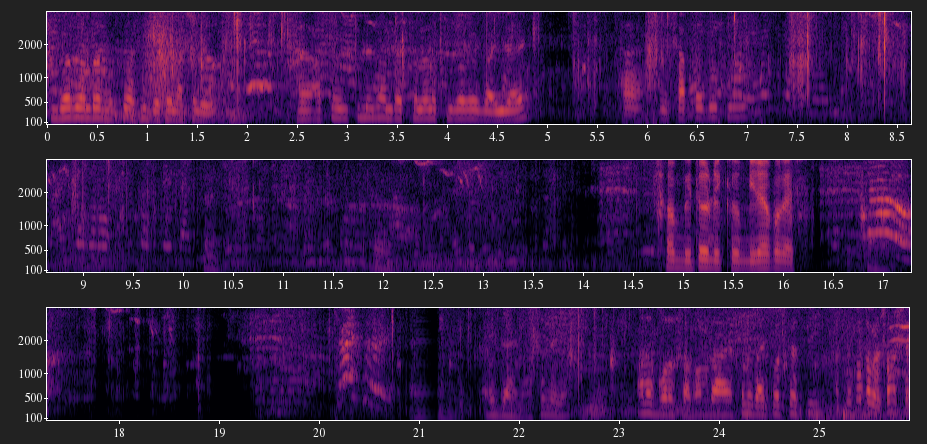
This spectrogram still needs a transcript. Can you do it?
কীভাবে আমরা নিতে আসি দেখেন আসলে। হ্যাঁ আপনার তুলে যান হলে কীভাবে বাইরে হ্যাঁ এই সাপটা কিন্তু সব ভিতরে ঢুকে বিড়ে পাকাইছে। এই আসলে অনেক বড় সাপ আমরা এখনই বাইর করতেছি। কথা সমস্যা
